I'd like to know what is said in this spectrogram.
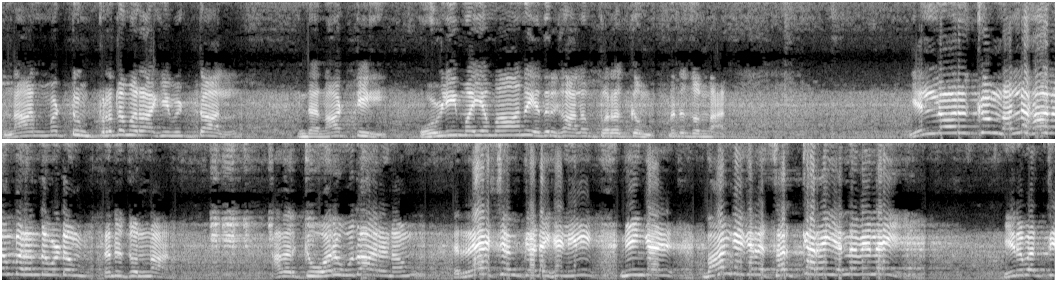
நான் மட்டும் பிரதமராகிவிட்டால் இந்த நாட்டில் ஒளிமயமான எதிர்காலம் பிறக்கும் என்று சொன்னார். எல்லோருக்கும் நல்ல காலம் பிறந்துவிடும் என்று சொன்னார். அதற்கு ஒரு உதாரணம். ரேஷன் கடைகளில் நீங்கள் வாங்குகிற சர்க்கரை என்ன விலை? இருபத்தி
